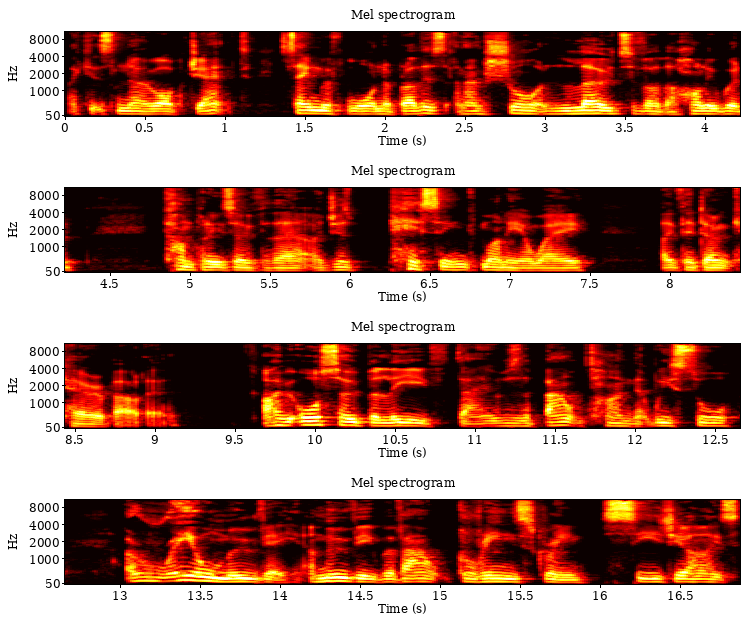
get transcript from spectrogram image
like it's no object. Same with Warner Brothers, and I'm sure loads of other Hollywood companies over there are just pissing money away like they don't care about it. I also believe that it was about time that we saw a real movie, a movie without green screen, CGIs,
